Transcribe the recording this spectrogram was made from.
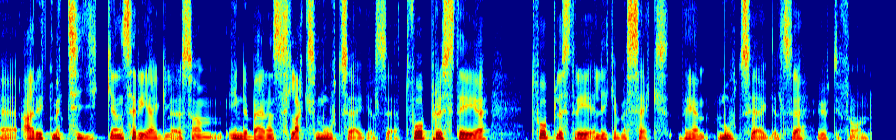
eh, aritmetikens regler som innebär en slags motsägelse. 2 plus 3 2 plus 3 är lika med 6. Det är en motsägelse utifrån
